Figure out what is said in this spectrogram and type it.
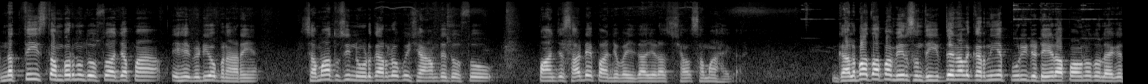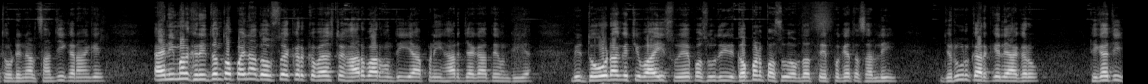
29 ਸਤੰਬਰ ਨੂੰ ਦੋਸਤੋ, ਅੱਜ ਆਪਾਂ ਇਹ ਵੀਡੀਓ ਬਣਾ ਰਹੇ ਹਾਂ ਸਮਾਂ ਤੁਸੀਂ ਨੋਟ ਕਰ ਲਓ, ਕੋਈ ਸ਼ਾਮ ਦੇ ਦੋਸਤੋ 5 5:30 ਵਜੇ ਦਾ ਜਿਹੜਾ ਸ਼- ਸਮਾਂ ਹੈਗਾ। ਗੱਲਬਾਤ ਆਪਾਂ ਵੀਰ ਸੰਦੀਪ ਦੇ ਨਾਲ ਕਰਨੀ ਹੈ, ਪੂਰੀ ਡਿਟੇਲ ਆਪਾਂ ਉਹਨਾਂ ਤੋਂ ਲੈ ਕੇ ਤੁਹਾਡੇ ਨਾਲ ਸਾਂਝੀ ਕਰਾਂਗੇ। ਐਨੀਮਲ ਖਰੀਦਣ ਤੋਂ ਪਹਿਲਾਂ ਦੋਸਤੋ, ਇੱਕ ਰਿਕਵੈਸਟ ਹਰ ਵਾਰ ਹੁੰਦੀ ਹੈ, ਆਪਣੀ ਹਰ ਜਗ੍ਹਾ ਤੇ ਹੁੰਦੀ ਹੈ, ਵੀ ਦੋ ਡੰਗ ਚਵਾਈ, ਸੂਏ ਪਸ਼ੂ ਦੀ, ਗੱਭਣ ਪਸ਼ੂ ਆਪਦਾ ਤਿੱਪ ਕੇ ਤਸੱਲੀ ਜ਼ਰੂਰ ਕਰਕੇ ਲਿਆ ਕਰੋ। ਠੀਕ ਹੈ ਜੀ?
